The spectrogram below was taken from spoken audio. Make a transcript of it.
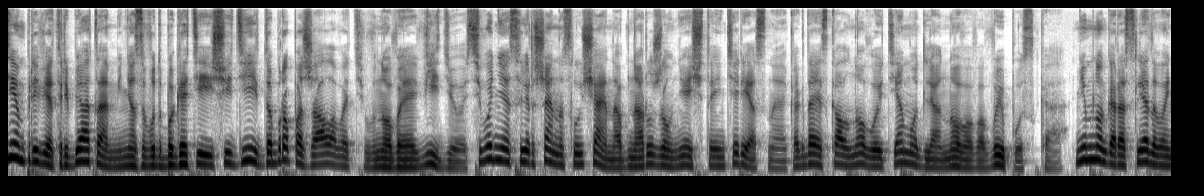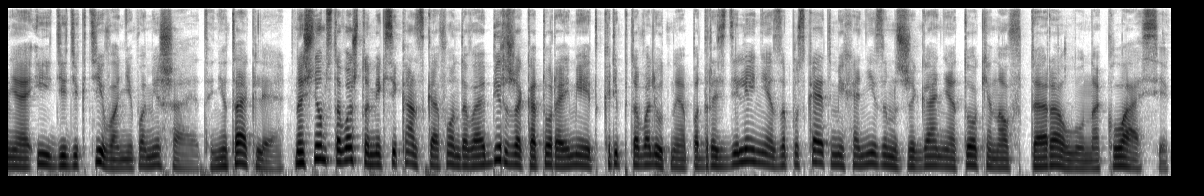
Всем привет, ребята! Меня зовут Богатейший Ди и добро пожаловать в новое видео. Сегодня я совершенно случайно обнаружил нечто интересное, когда искал новую тему для нового выпуска. Немного расследования и детектива не помешает, не так ли? Начнем с того, что мексиканская фондовая биржа, которая имеет криптовалютное подразделение, запускает механизм сжигания токенов Terra Luna Classic.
